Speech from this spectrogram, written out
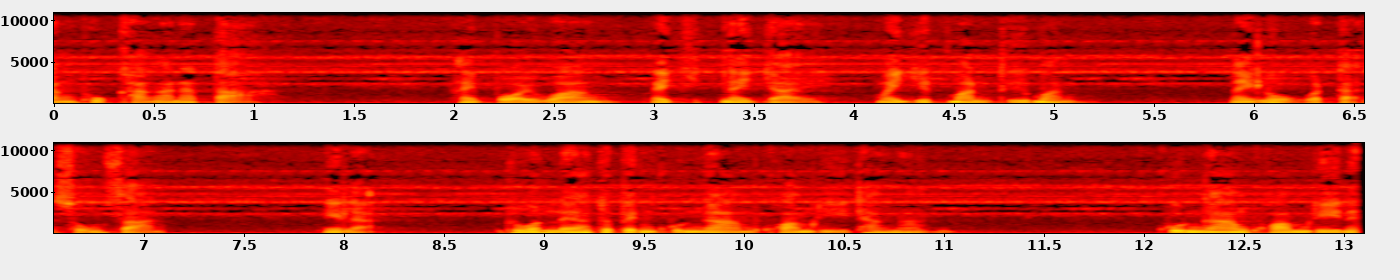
จังทุกขังอนัตตา ให้ปล่อยวางในจิตในใจ ไม่ยึดมั่นถือมั่น ในโลกวัฏสงสาร นี่แหละล้วนแล้วจะเป็นคุณงามความดีทั้งนั้น คุณงามความดีใน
